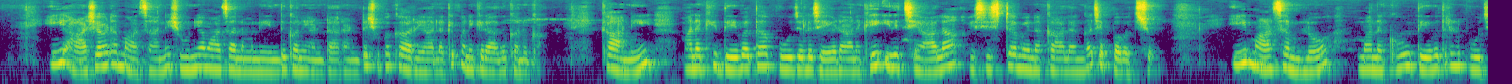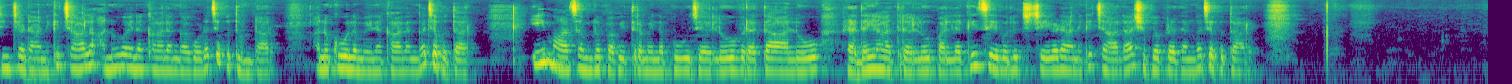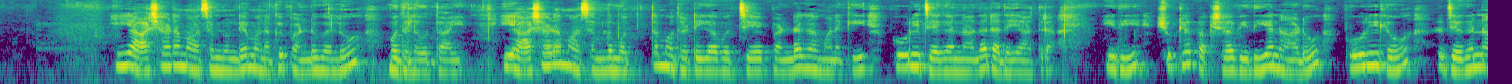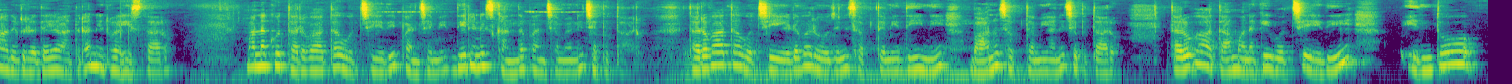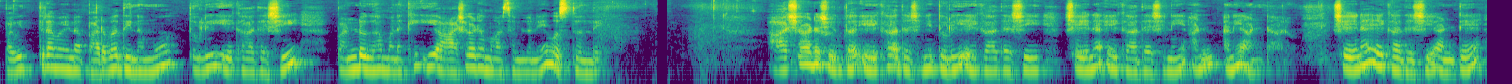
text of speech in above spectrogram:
ఈ ఆషాఢ మాసాన్ని శూన్యమాసానమని ఎందుకని అంటారంటే శుభకార్యాలకి పనికిరాదు కనుక. కానీ మనకి దేవతా పూజలు చేయడానికి ఇది చాలా విశిష్టమైన కాలంగా చెప్పవచ్చు. ఈ మాసంలో మనకు దేవతలను పూజించడానికి చాలా అనువైన కాలంగా కూడా చెబుతుంటారు. అనుకూలమైన కాలంగా చెబుతారు. ఈ మాసంలో పవిత్రమైన పూజలు వ్రతాలు రథయాత్రలు పల్లకి సేవలు చేయడానికి చాలా శుభప్రదంగా చెబుతారు. ఈ ఆషాఢ మాసం నుండే మనకి పండుగలు మొదలవుతాయి. ఈ ఆషాఢ మాసంలో మొట్టమొదటిగా వచ్చే పండగ మనకి పూరి జగన్నాథ రథయాత్ర. ఇది శుక్లపక్ష విధియ నాడు పూరిలో జగన్నాథుడి రథయాత్ర నిర్వహిస్తారు. మనకు తర్వాత వచ్చేది పంచమి. దీనిని స్కంద పంచమి అని చెబుతారు. తర్వాత వచ్చే ఏడవ రోజుని సప్తమి. దీన్ని భాను సప్తమి అని చెబుతారు. తరువాత మనకి వచ్చేది ఎంతో పవిత్రమైన పర్వదినము తొలి ఏకాదశి పండుగ మనకి ఈ ఆషాఢ మాసంలోనే వస్తుంది. ఆషాఢ శుద్ధ ఏకాదశిని తొలి ఏకాదశి శయన ఏకాదశిని అన్ అని అంటారు. శయన ఏకాదశి అంటే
